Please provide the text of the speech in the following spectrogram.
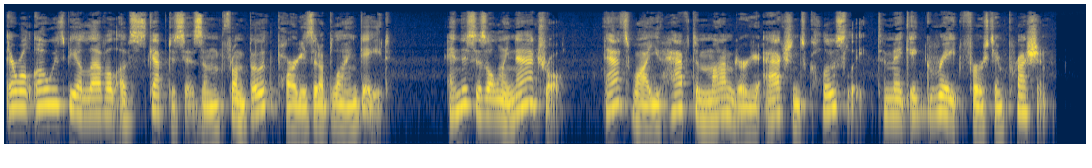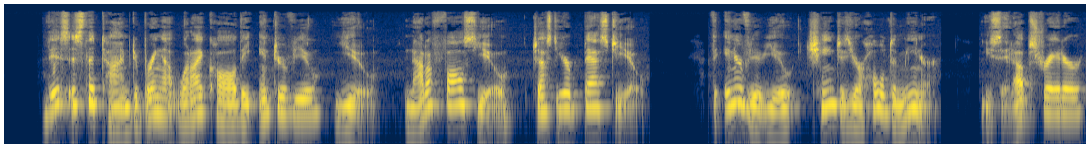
there will always be a level of skepticism from both parties at a blind date. And this is only natural. That's why you have to monitor your actions closely to make a great first impression. This is the time to bring out what I call the interview you. Not a false you, just your best you. The interview you changes your whole demeanor. You sit up straighter,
